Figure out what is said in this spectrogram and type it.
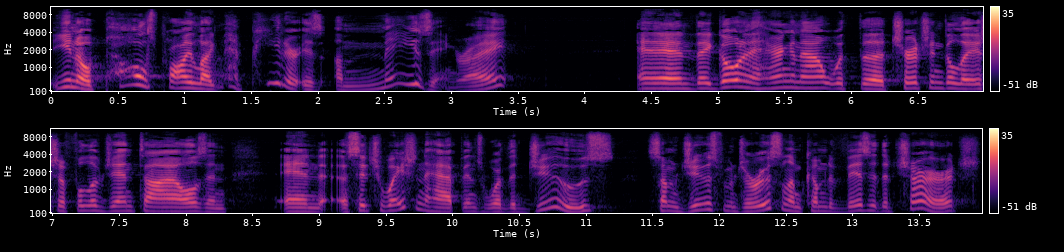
you know, Paul's probably like, man, Peter is amazing, right? and they go and they're hanging out with the church in Galatia full of Gentiles, and, and a situation happens where the Jews, some Jews from Jerusalem, come to visit the church,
